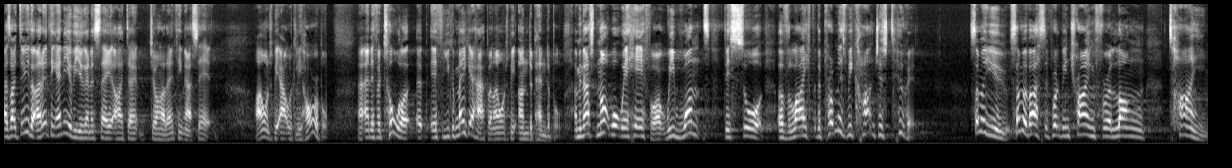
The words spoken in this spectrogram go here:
as I do that, I don't think any of you are going to say, I don't, John, I don't think that's it. I want to be outwardly horrible. And if at all, uh, if you can make it happen, I want to be undependable. I mean, that's not what we're here for. We want this sort of life, but the problem is we can't just do it. Some of you, some of us have probably been trying for a long time.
